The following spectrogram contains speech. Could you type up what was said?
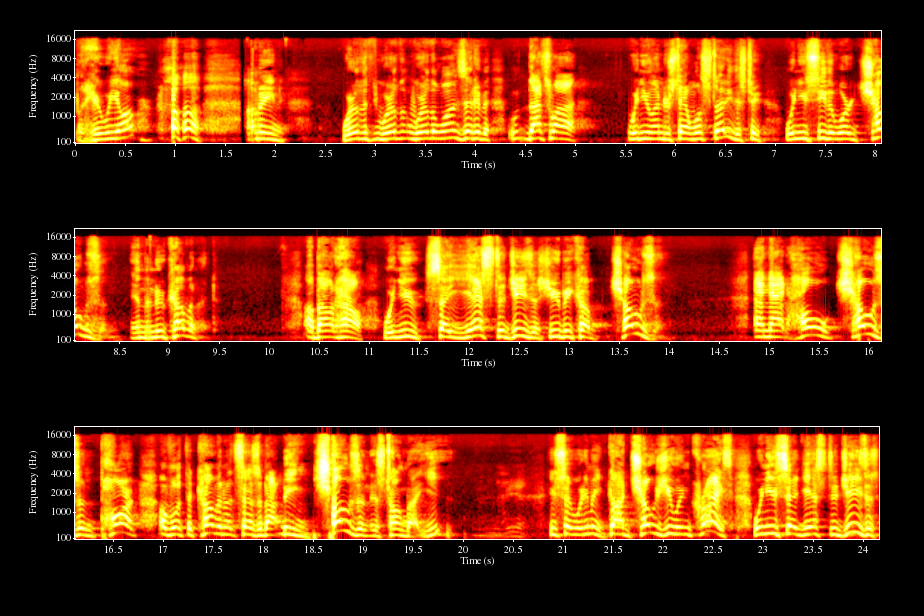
but here we are. I mean, we're the, we're, the, we're the ones that have, that's why when you understand, we'll study this too, when you see the word chosen in the new covenant, about how when you say yes to Jesus, you become chosen. And that whole chosen part of what the covenant says about being chosen is talking about you. You say, what do you mean? God chose you in Christ. When you said yes to Jesus,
